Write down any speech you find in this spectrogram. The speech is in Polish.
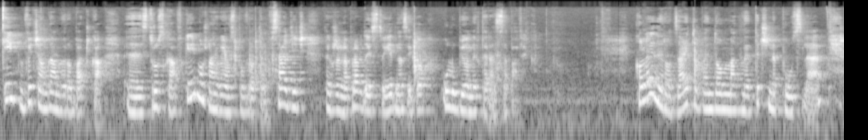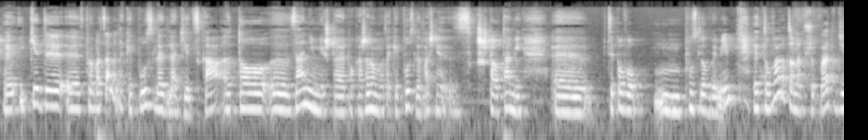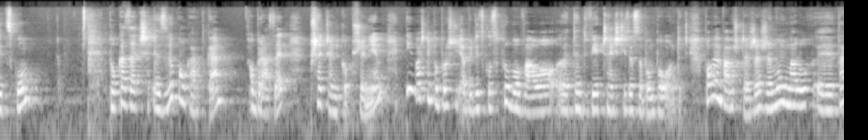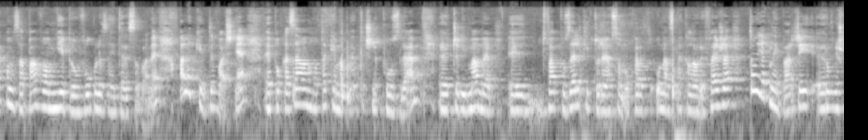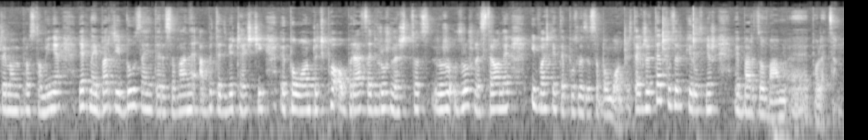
i wyciągamy robaczka yy, z truskawki. Można ją z powrotem wsadzić, także naprawdę jest to jedna z jego ulubionych teraz zabawek. Kolejny rodzaj to będą magnetyczne puzzle Yy, i kiedy wprowadzamy takie puzzle dla dziecka, to zanim jeszcze pokażemy mu takie puzzle właśnie z kształtami typowo mm, puzzlowymi, to warto na przykład dziecku pokazać e, zwykłą kartkę, obrazek, przeciąć go przy nim i właśnie poprosić, aby dziecko spróbowało e, te dwie części ze sobą połączyć. Powiem Wam szczerze, że mój maluch e, taką zabawą nie był w ogóle zainteresowany, ale kiedy właśnie e, pokazałam mu takie magnetyczne puzzle, czyli mamy dwa puzelki, które są u nas na kaloryferze, to jak najbardziej, również tutaj mamy prostą linię, jak najbardziej był zainteresowany, aby te dwie części połączyć, poobracać w różne, w różne strony i właśnie te puzzle ze sobą łączyć. Także te puzelki również e, bardzo Wam e, polecam.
